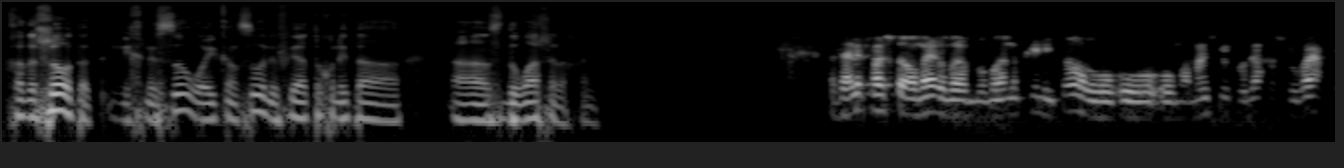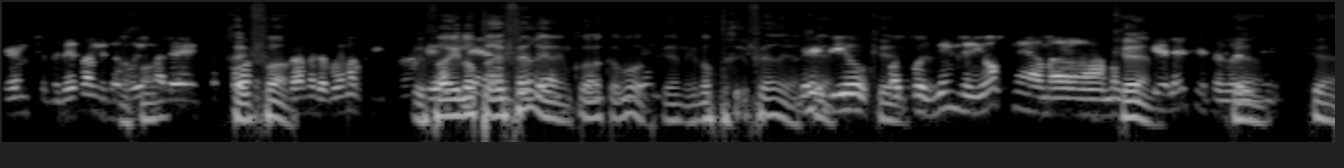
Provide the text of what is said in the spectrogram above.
חדשות נכנסו או ייכנסו לפי התוכנית הסדורה שלכם? אז א', מה שאתה אומר, בוא נתחיל איתו, הוא, הוא, הוא ממש נקודה חשובה, כן? כשבדרך כלל מדברים נכון. על אה, צפון, חיפה. מדברים על חיפה. חיפה היא לא פריפריה, עם כל הכבוד, כן, היא לא פריפריה. כן, בדיוק, כן. עוד פוזלים ליוקנעם, המרחיקי כן, לכת, אבל כן.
